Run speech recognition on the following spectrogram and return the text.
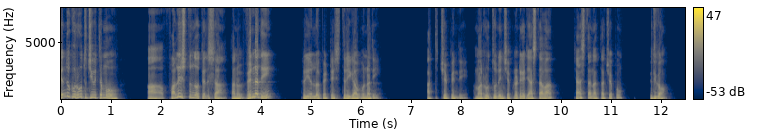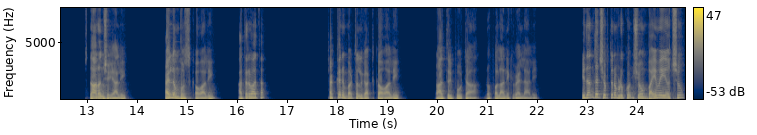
ఎందుకు రూతు జీవితము ఫలిస్తుందో తెలుసా? తను విన్నది క్రియల్లో పెట్టే స్త్రీగా ఉన్నది. అత్త చెప్పింది. అమ్మ రూతు నేను చెప్పినట్టుగా చేస్తావా? చేస్తాను అత్త చెప్పు. ఇదిగో స్నానం చేయాలి తైలం పోసుకోవాలి ఆ తర్వాత చక్కని బట్టలు కట్టుకోవాలి రాత్రిపూట నువ్వు పొలానికి వెళ్ళాలి. ఇదంతా చెప్తున్నప్పుడు కొంచెం భయం వేయొచ్చు.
